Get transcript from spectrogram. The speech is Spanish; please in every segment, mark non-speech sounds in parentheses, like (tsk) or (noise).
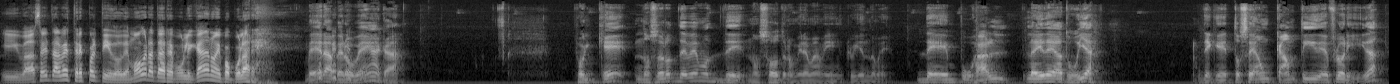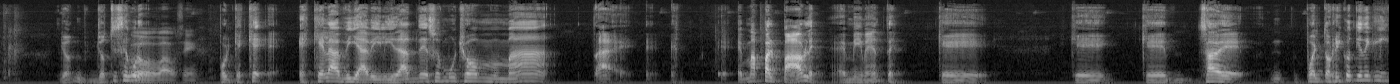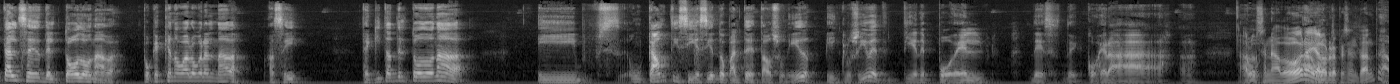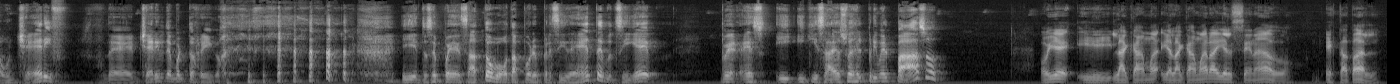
Y va a ser tal vez tres partidos, demócratas, republicanos y populares. (laughs) Verá, pero ven acá. ¿Por qué nosotros debemos de, nosotros, mírame a mí, incluyéndome, de empujar la idea tuya de que esto sea un county de Florida? Yo, yo estoy seguro. Oh, porque es que, es que la viabilidad de eso es mucho más. Es, más palpable en mi mente. Que. Que. Que. ¿Sabe? Puerto Rico tiene que quitarse del todo nada. Porque es que no va a lograr nada. Así. Te quitas del todo nada. Y un county sigue siendo parte de Estados Unidos. Inclusive tiene poder de, de coger a, a, los senadores y a los representantes. A un sheriff, del sheriff de Puerto Rico. (laughs) y entonces, pues, exacto, votas por el presidente, pues, sigue. Pues, es, y, y quizás eso es el primer paso. Oye, y la cámara y a la Cámara y el Senado estatal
